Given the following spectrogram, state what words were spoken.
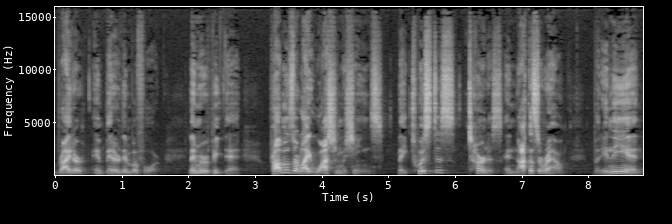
brighter, and better than before. Let me repeat that. Problems are like washing machines. They twist us, turn us, and knock us around, but in the end,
